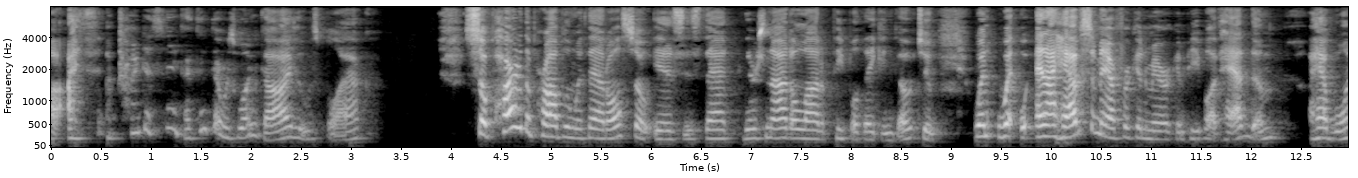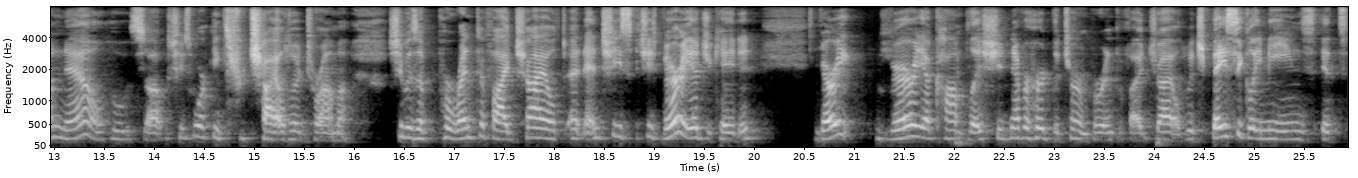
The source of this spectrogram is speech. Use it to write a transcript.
uh, I th- I'm trying to think. I think there was one guy who was black. So part of the problem with that also is is that there's not a lot of people they can go to. When, when and I have some African American people. I've had them. I have one now who's uh, she's working through childhood trauma. She was a parentified child, and, and she's she's very educated, very very accomplished. She'd never heard the term parentified child, which basically means it's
